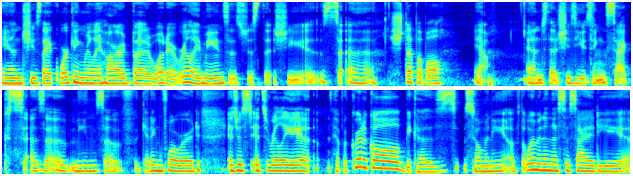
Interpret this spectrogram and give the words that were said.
and she's like working really hard, but what it really means is just that she is uh, Stuppable. yeah. And that she's using sex as a means of getting forward. It's just, it's really hypocritical because so many of the women in this society,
